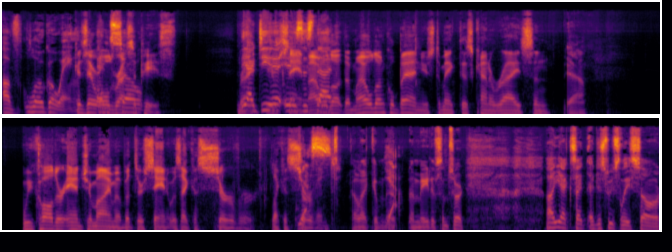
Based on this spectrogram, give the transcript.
of logoing because they were And old so recipes. The idea is, saying, is my that old, uh, my old uncle Ben used to make this kind of rice, and Yeah. we called her Aunt Jemima, but they're saying it was like a server, like a servant. Yes. Like a, Yeah. a maid of some sort. Uh, yeah, because I, I just recently saw.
